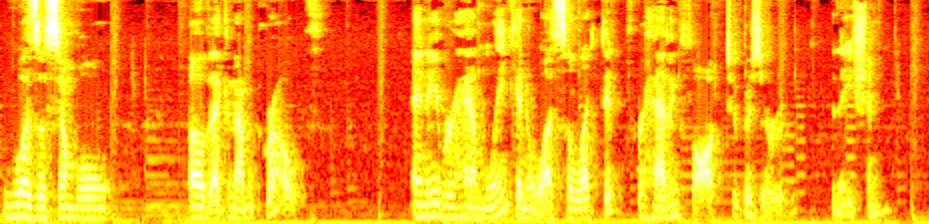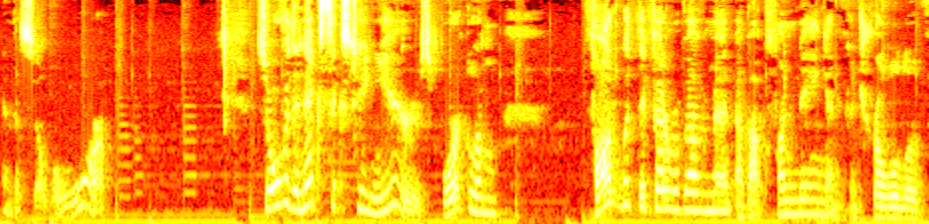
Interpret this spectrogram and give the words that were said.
was a symbol of economic growth. And Abraham Lincoln was selected for having fought to preserve the nation in the Civil War. So, over the next 16 years, Borglum fought with the federal government about funding and control of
